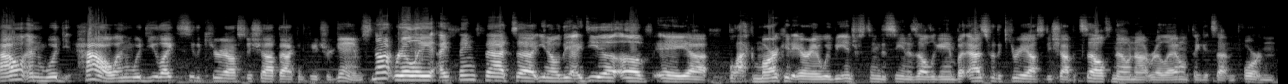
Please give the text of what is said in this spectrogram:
How and would how and would you like to see the Curiosity Shop back in future games? Not really. I think that uh, you know the idea of a uh, black market area would be interesting to see in a Zelda game. But as for the Curiosity Shop itself, no, not really. I don't think it's that important.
